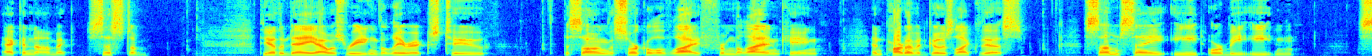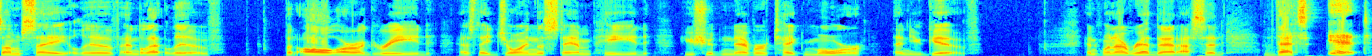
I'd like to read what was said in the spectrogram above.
economic system. The other day I was reading the lyrics to the song The Circle of Life from The Lion King, and part of it goes like this Some say eat or be eaten, some say live and let live, but all are agreed as they join the stampede you should never take more than you give. And when I read that, I said, That's it!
